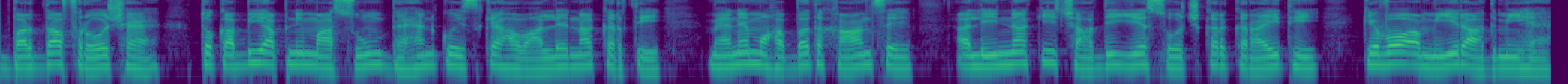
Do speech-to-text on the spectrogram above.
बर्दा फरोश है तो कभी अपनी मासूम बहन को इसके हवाले न करती। मैंने मोहब्बत खान से अलीना की शादी ये सोचकर कराई थी कि वो अमीर आदमी है।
